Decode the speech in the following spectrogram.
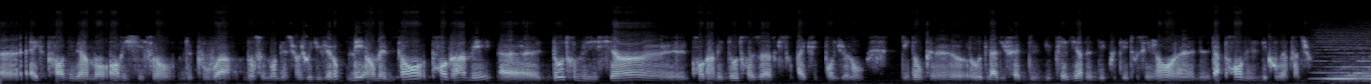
euh, extraordinairement enrichissant de pouvoir non seulement bien sûr jouer du violon, mais en même temps programmer d'autres musiciens, programmer d'autres œuvres qui ne sont pas écrites pour le violon. Et donc, au-delà du fait du plaisir d'écouter tous ces gens, d'apprendre et de découvrir plein de choses.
